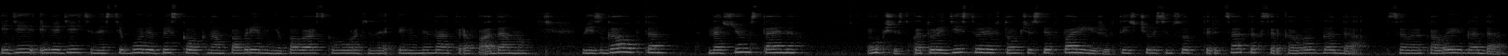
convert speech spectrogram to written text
или деятельности более близкого к нам по времени Баварского ордена иллюминаторов Адама Висгаупта, начнем с тайных обществ, которые действовали в том числе в Париже в 1830-40-х годах. 40-е года.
